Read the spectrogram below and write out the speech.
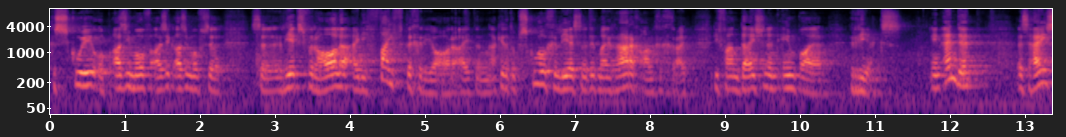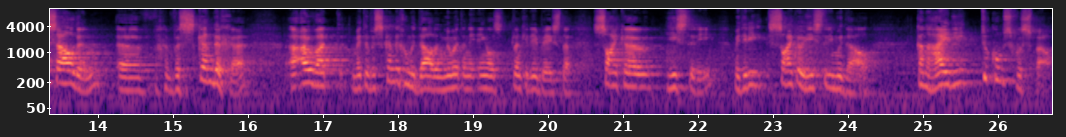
geskoei op Asimov, Isaac Asimov se se reeks verhale uit die 50er jare uit en ek het dit op skool gelees en dit het my regtig aangegryp die Foundation and Empire reeks. En in dit is Harry Seldon 'n wiskundige 'n ou wat met 'n wiskundige model en noem dit in die Engels klink dit die beste psychohistory met hierdie psychohistory model kan hy die toekoms voorspel.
